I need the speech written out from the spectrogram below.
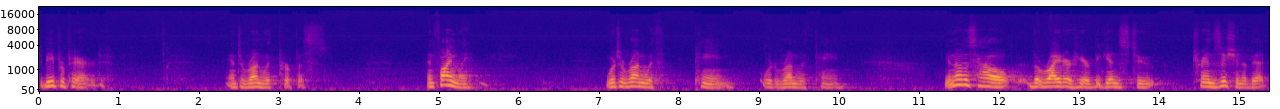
to be prepared, and to run with purpose. And finally, we're to run with pain. We're to run with pain. You notice how the writer here begins to transition a bit.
